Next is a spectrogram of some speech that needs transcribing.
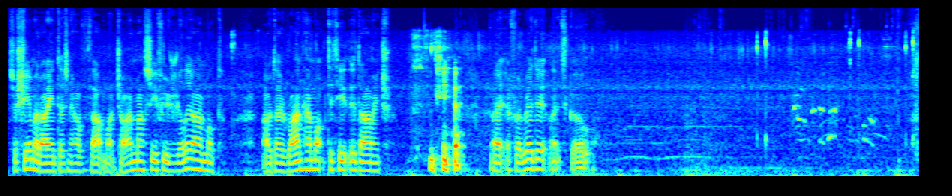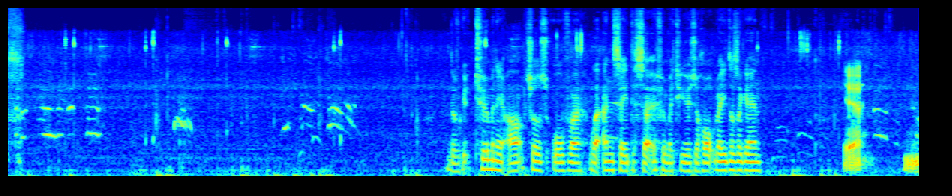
It's a shame Orion doesn't have that much armour. See if he's really armoured. I would have ran him up to take the damage. yeah. Right, if we're ready, let's go. They've got too many archers over like inside the city for me to use the hawk riders again. Yeah. yeah.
